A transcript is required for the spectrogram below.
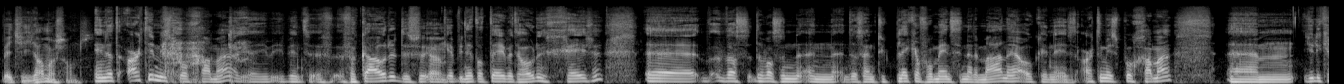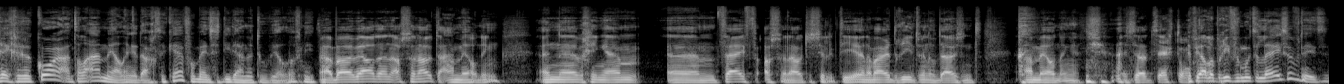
beetje jammer soms. In dat Artemis-programma, je je bent eh, verkouden, dus eh, ik heb je net al thee met honing gegeven. Eh, was, er, was een, een, er zijn natuurlijk plekken voor mensen naar de maan, hè, ook in, het Artemis-programma. Ehm, jullie kregen een record aantal aanmeldingen, dacht ik, hè, voor mensen die daar naartoe wilden, of niet? Nou, we hadden een astronautenaanmelding. En we gingen ehm, vijf astronauten selecteren. En er waren 23.000 aanmeldingen. dus dat is echt Heb je alle brieven moeten lezen, of niet?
